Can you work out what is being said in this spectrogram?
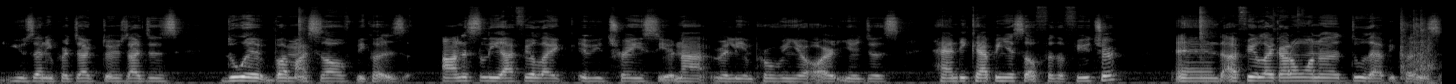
use any projectors I just do it by myself because honestly I feel like if you trace you're not really improving your art. You're just handicapping yourself for the future. And I feel like I don't want to do that because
